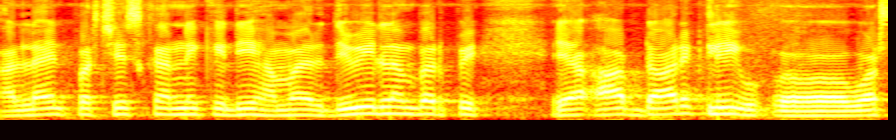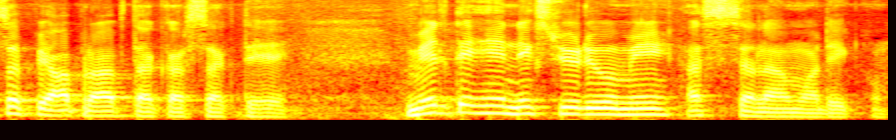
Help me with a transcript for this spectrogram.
ऑनलाइन परचेज़ करने के लिए हमारे दिवी नंबर पे या आप डायरेक्टली व्हाट्सएप पे आप रबता कर सकते हैं। मिलते हैं नेक्स्ट वीडियो में। असलकुम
